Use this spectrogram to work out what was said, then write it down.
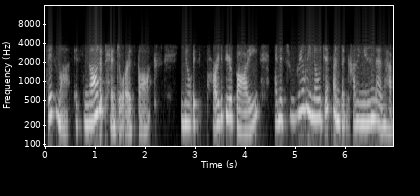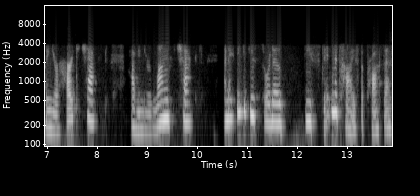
stigma. It's not a Pandora's box. You know, it's part of your body, and it's really no different than coming in and having your heart checked, having your lungs checked. And I think if you sort of destigmatize the process,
